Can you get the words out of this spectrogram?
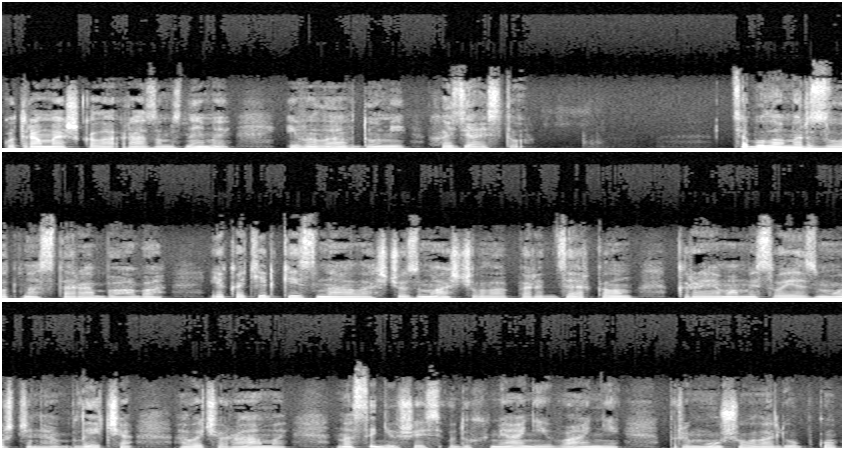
котра мешкала разом з ними і вела в домі хазяйство. Це була мерзотна стара баба, яка тільки й знала, що змащувала перед дзеркалом кремами своє зморщене обличчя, а вечорами, насидівшись у духмяній ванні, примушувала Любку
